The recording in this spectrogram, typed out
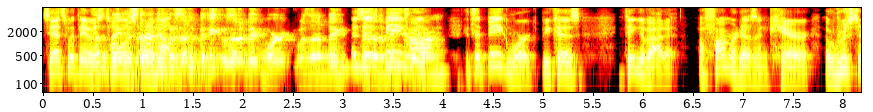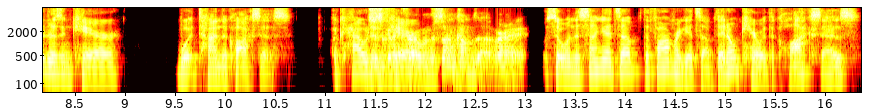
See, that's what they Was always told big, us was, that a, was that a big was that a big work? Was that a big It's was a that a big big con? It's a big work because think about it. A farmer doesn't care. A rooster doesn't care what time the clock says. A cow just doesn't gonna care. crow when the sun comes up, right? So when the sun gets up, the farmer gets up. They don't care what the clock says.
